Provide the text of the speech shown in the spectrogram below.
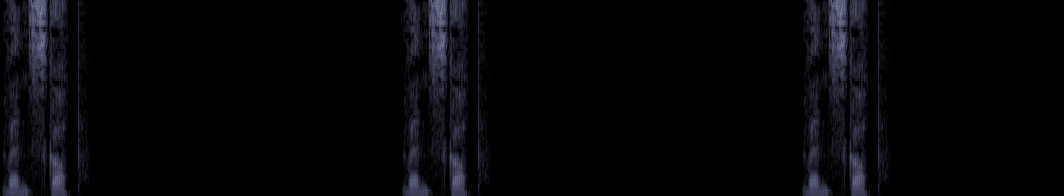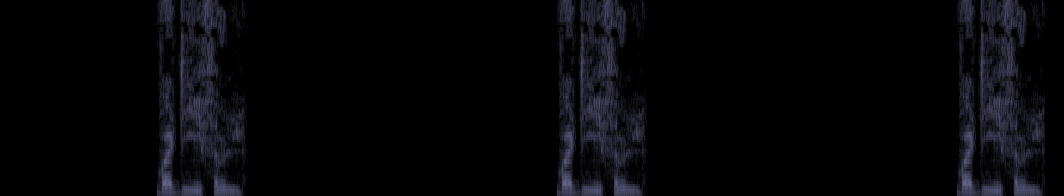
Vennskap. Vennskap. Vennskap. Verdifull. Verdifull. Verdifull.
